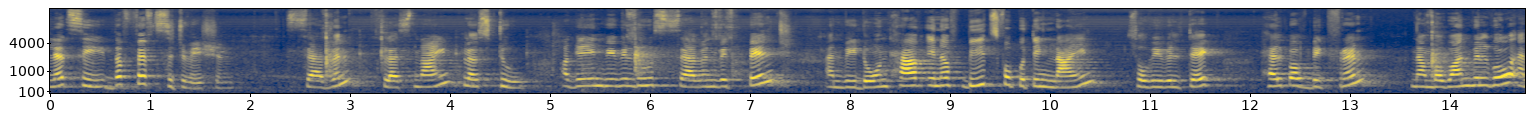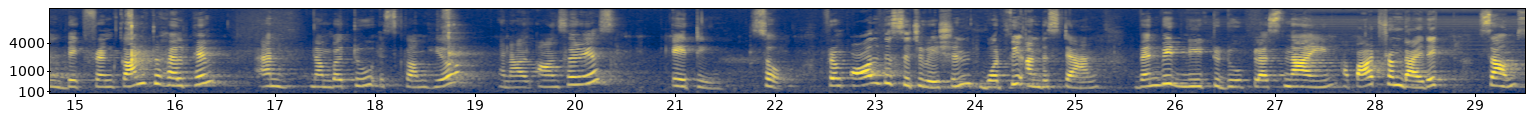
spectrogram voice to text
Let's see the fifth situation. 7 plus 9 plus 2. Again we will do 7 with pinch and we don't have enough beads for putting 9. So we will take help of big friend. Number 1 will go and big friend come to help him and number 2 is come here and our answer is 18. So from all this situation what we understand when we need to do plus 9 apart from direct sums.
